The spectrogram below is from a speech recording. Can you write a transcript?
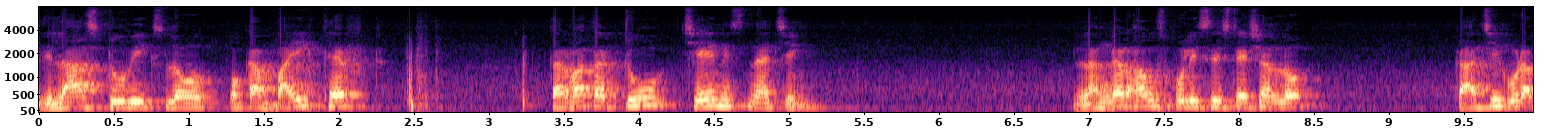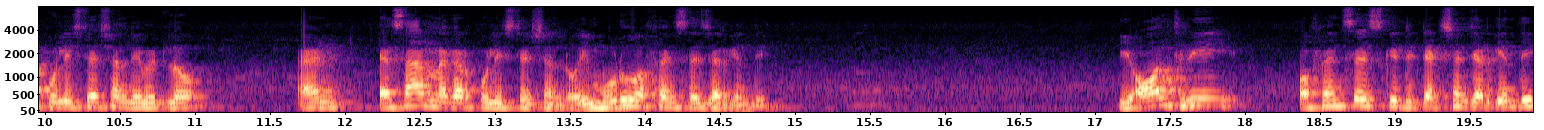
ఇది లాస్ట్ టూ వీక్స్లో ఒక బైక్ థెఫ్ట్ తర్వాత two chain snatching Langar Houz police స్టేషన్లో కాచిగూడ పోలీస్ స్టేషన్ లిమిట్లో and S R Nagar police స్టేషన్లో ఈ మూడు ఒఫెన్సెస్ జరిగింది. ఈ ఆల్ త్రీ ఒఫెన్సెస్కి డిటెక్షన్ జరిగింది.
